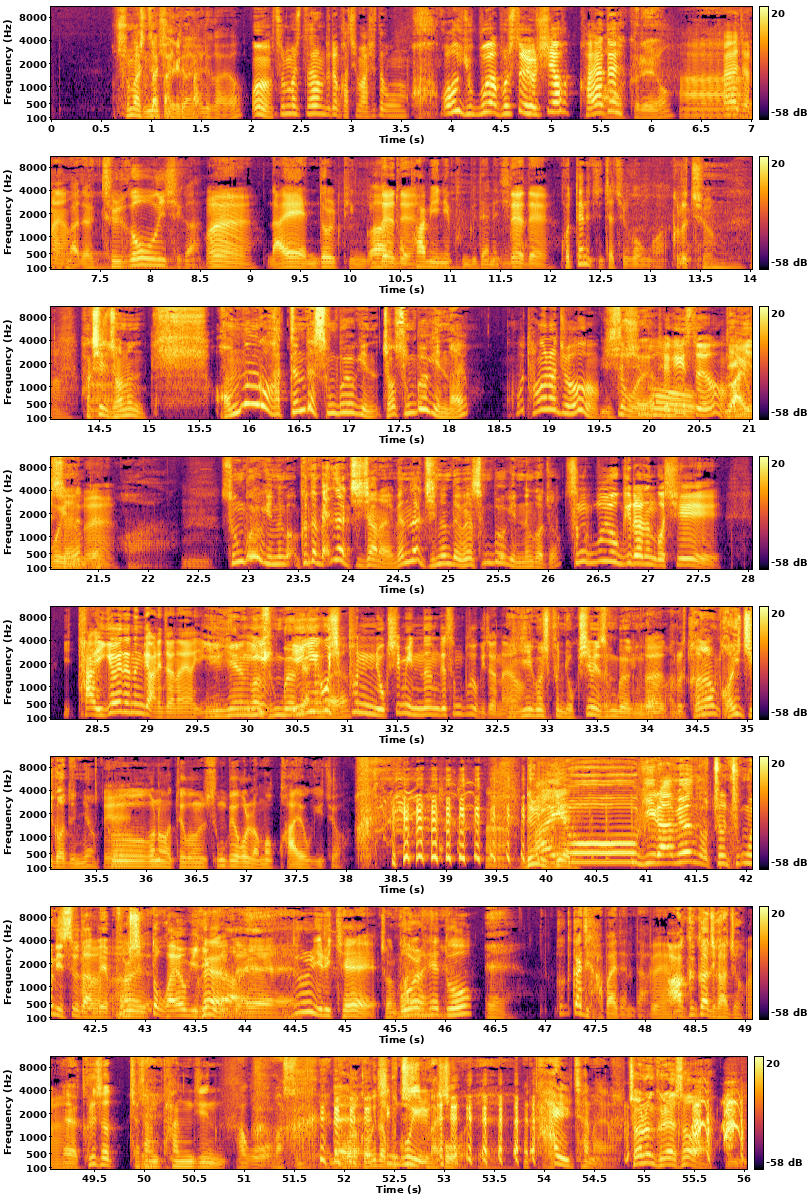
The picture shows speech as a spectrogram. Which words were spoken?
술 마실 술때 빨리 때 가요. 빨리 가요? 어, 술 마실 때 사람들이랑 같이 마시다 보면 어, 이거 뭐야 벌써 10시야? 가야 돼. 아, 그래요? 아, 가야잖아요. 맞아요. 즐거운 시간. 네. 나의 엔돌핀과 네네. 도파민이 분비되는 시간. 네, 네. 그때는 진짜 즐거운 것 같아요. 그렇죠. 음. 어. 확실히 저는 없는 것 같은데 승부욕이 있- 저 승부욕이 있나요? 그거 당연하죠. 있어 보여요? 거 되게 있어요. 네, 알고 있어요? 있는데. 네. 승부욕이 있는 거. 근데 맨날 지잖아요. 맨날 지는데 왜 승부욕이 있는 거죠? 승부욕이라는 것이 이- 다 이겨야 되는 게 아니잖아요. 이- 이기는 건 이- 승부욕이 이기고 아닌가요? 싶은 욕심이 있는 게 승부욕이잖아요. 이기고 싶은 욕심이 승부욕인가요? 네, 그렇죠. 저는 거의 지거든요. 예. 그거는 어떻게 보면 승부욕을 넘어 과욕이죠. 어, 늘 이게 과욕이라면 좀 충분히 있습니다. 왜 폭식도 과욕이니까. 그래, 예. 늘 이렇게 전뭘 과욕이에요. 해도 예. 끝까지 가봐야 된다. 네. 아 끝까지 가죠. 예, 그래서 재산 탕진하고 맞습니다. 네, 거기다 친구 잃고. 예. 다 잃잖아요. 저는 그래서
